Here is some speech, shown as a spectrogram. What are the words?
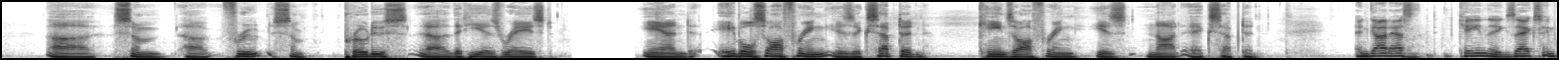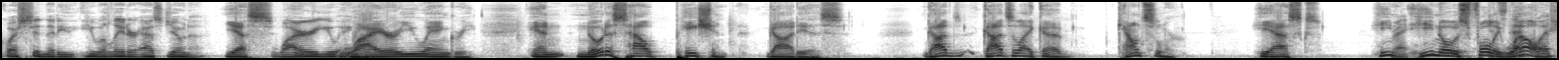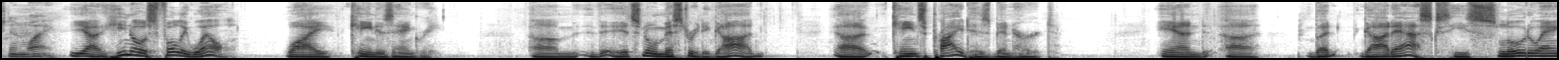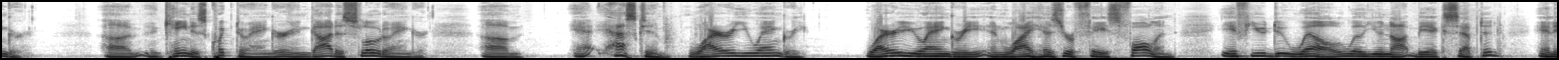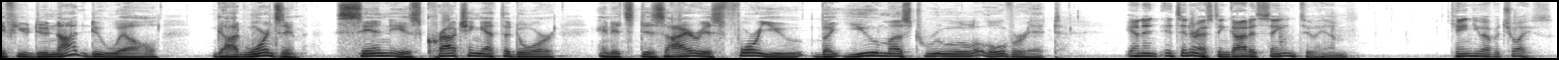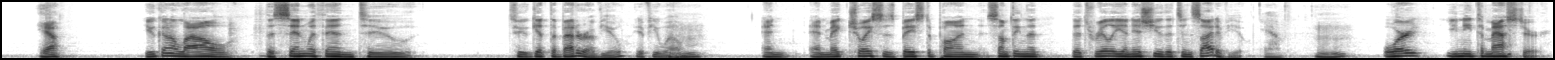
uh, some uh, fruit, some produce uh, that he has raised, and Abel's offering is accepted. Cain's offering is not accepted. And God asked Cain the exact same question that he, he will later ask Jonah. Yes. Why are you angry? Why are you angry? And notice how patient God is. God's God's like a counselor. He asks. He Right. he knows fully It's well. that question why. Yeah, he knows fully well why Cain is angry. Um, it's no mystery to God. Uh, Cain's pride has been hurt, and uh, but God asks. He's slow to anger. Uh, Cain is quick to anger, and God is slow to anger. Um, ask him, why are you angry? Why are you angry, and why has your face fallen? If you do well, will you not be accepted? And if you do not do well, God warns him sin is crouching at the door, and its desire is for you, but you must rule over it. And it's interesting. God is saying to him, Cain, you have a choice. Yeah. You can allow the sin within to to get the better of you, if you will, mm-hmm. and and make choices based upon something that that's really an issue that's inside of you. Yeah. Mm-hmm. or you need to master.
